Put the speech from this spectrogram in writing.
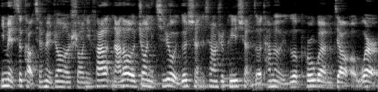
你每次考潜水证的时候，你发拿到了证，你其实有一个选项是可以选择，他们有一个 program 叫 Aware，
